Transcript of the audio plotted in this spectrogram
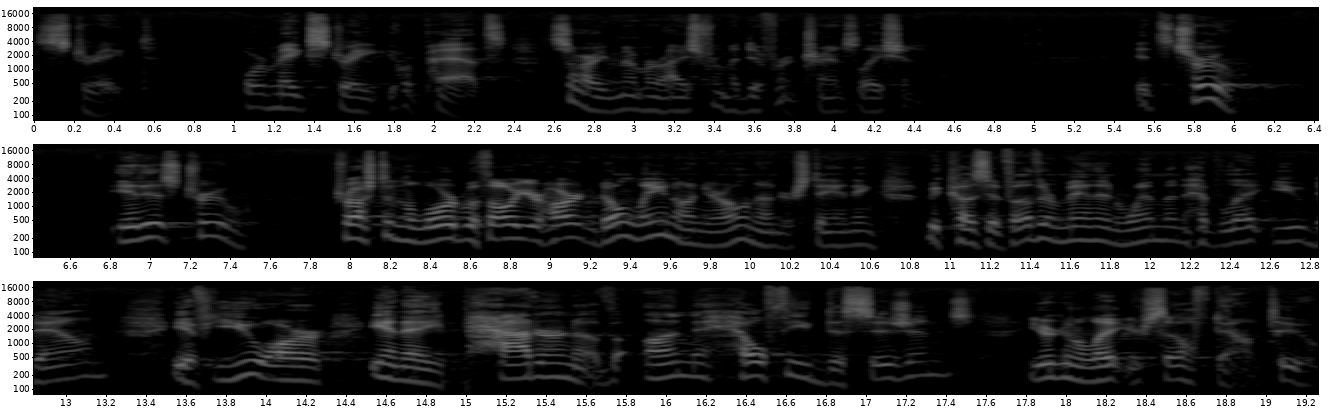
straight, or make straight your paths. Sorry, memorized from a different translation. It's true. It is true. Trust in the Lord with all your heart and don't lean on your own understanding because if other men and women have let you down, if you are in a pattern of unhealthy decisions, you're going to let yourself down too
